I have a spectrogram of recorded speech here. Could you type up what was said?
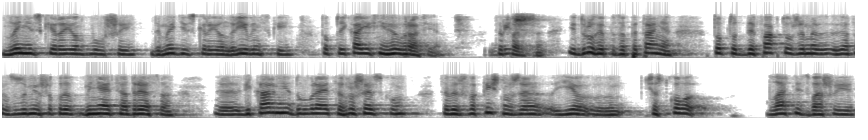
Млинівський район бувший, Демидівський район, Рівенський. Тобто, яка їхня географія? Це перше. І друге запитання. Тобто, де-факто вже ми, я так зрозумів, що коли міняється адреса е, лікарні, додається Грушевського, це ви ж фактично вже є е, часткова власність вашої е,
